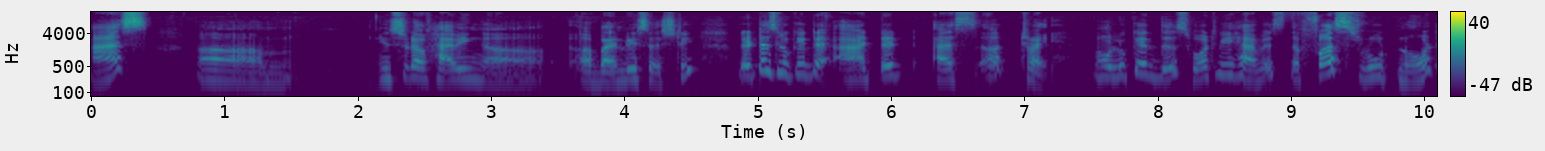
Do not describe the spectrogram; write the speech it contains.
as um, instead of having a, a, binary search tree let us look at, at it as a trie. Now, look at this what we have is the first root node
